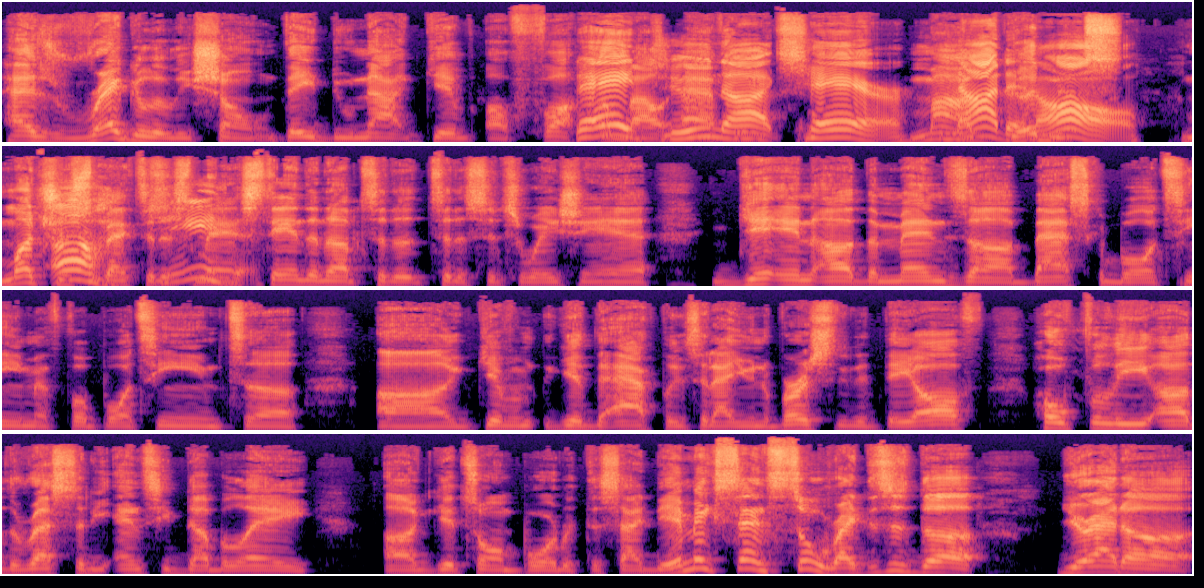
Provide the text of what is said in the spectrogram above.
has regularly shown they do not give a fuck they about do athletes. not care My not goodness. at all much respect oh, to this Jesus. man standing up to the to the situation here getting uh the men's uh basketball team and football team to uh, give them give the athletes of that university the day off. Hopefully, uh, the rest of the NCAA uh, gets on board with this idea. It makes sense too, right? This is the you're at a,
